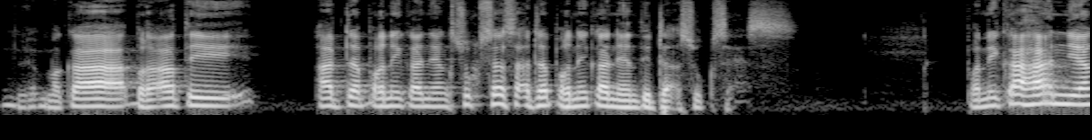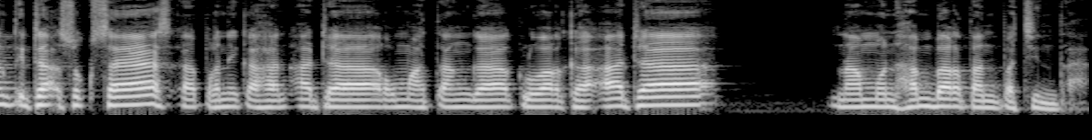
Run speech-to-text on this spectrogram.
Ya, maka berarti ada pernikahan yang sukses, ada pernikahan yang tidak sukses. Pernikahan yang tidak sukses, eh, pernikahan ada, rumah tangga, keluarga ada, namun hambar tanpa cinta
